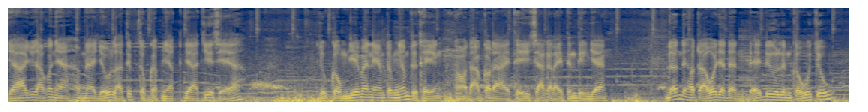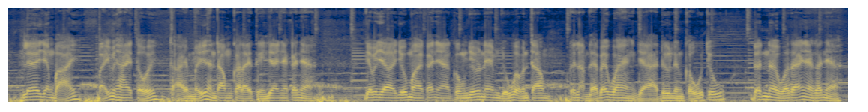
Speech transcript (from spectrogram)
Dạ chú chào cả nhà. Hôm nay Vũ lại tiếp tục cập nhật và chia sẻ Vũ cùng với mấy anh em trong nhóm từ thiện. Họ đạo Cao Đài thị xã Cà Lậy, tỉnh Tiền Giang. Đến để hỗ trợ của gia đình Để đưa linh cữu của chú Lê Văn Bãi 72 tuổi, Tại Mỹ Hành Đông, Cà Lậy, Tiền Giang nha cả nhà. Và bây giờ Vũ mời cả nhà cùng với anh em Vũ vào bên trong Để làm lễ bái quan và đưa linh cữu của chú Đến nơi quả táng nha cả nhà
